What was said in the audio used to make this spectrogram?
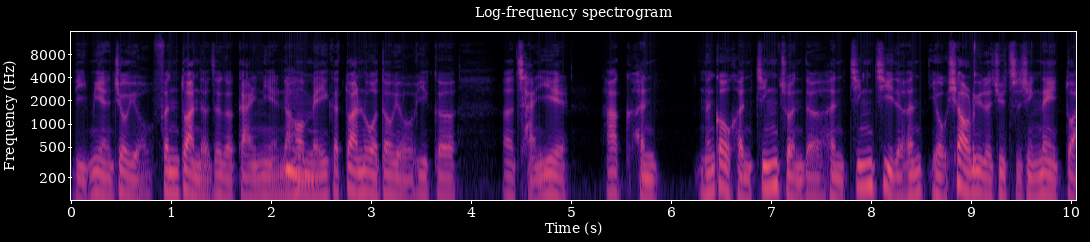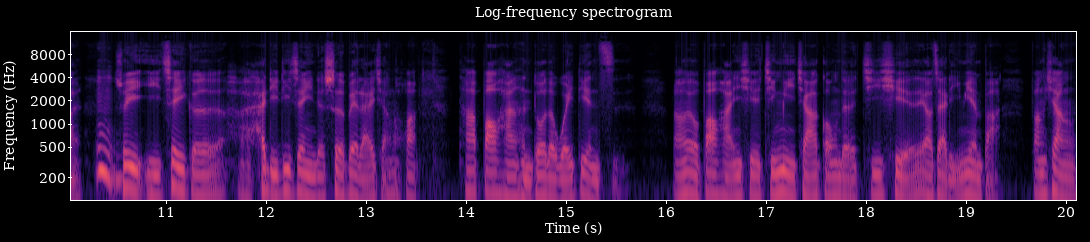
里面就有分段的这个概念，然后嗯。每一个段落都有一个呃产业，它很能够很精准的、很经济的、很有效率的去执行那一段。嗯，所以以这个海海底地震仪的设备来讲的话，它包含很多的微电子，然后又包含一些精密加工的机械，要在里面把方向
